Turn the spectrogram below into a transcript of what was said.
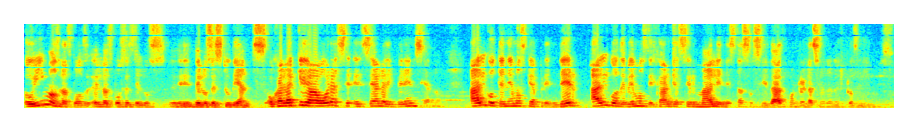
oímos las, voces, las voces de los, eh, de los estudiantes. Ojalá que ahora sea la diferencia, ¿no? Algo tenemos que aprender, algo debemos dejar de hacer mal en esta sociedad con relación a nuestros niños.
